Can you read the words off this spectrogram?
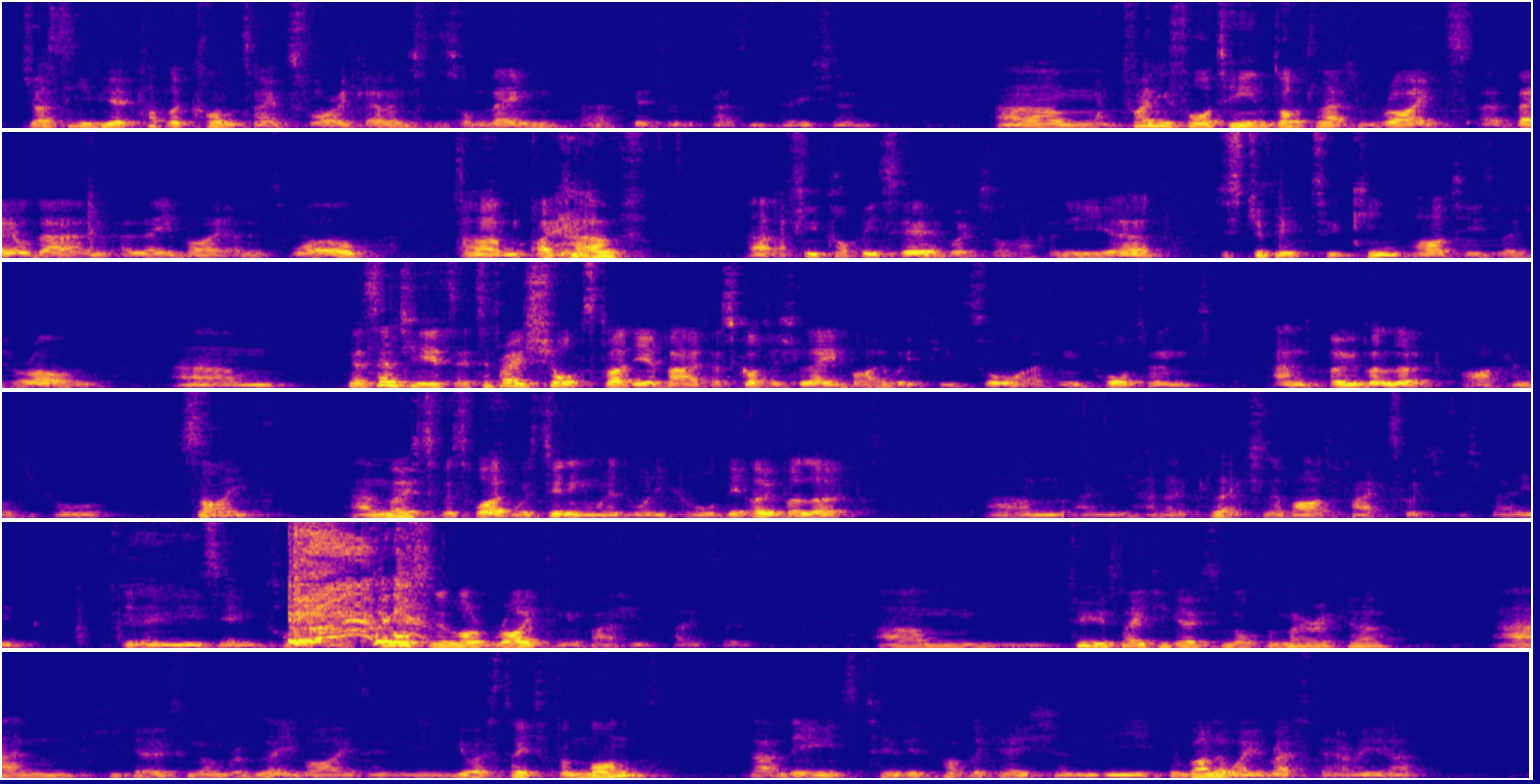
just to give you a couple of context before I go into the sort of main uh, bit of the presentation. Um, 2014, Dr. Latin writes uh, Bail Down, a Lay-by and its World. Um, I have uh, a few copies here, which I'll happily uh, distribute to keen parties later on. Um, but essentially, it's, it's, a very short study about a Scottish lay-by, which he saw as an important and overlooked archaeological site. And most of his work was dealing with what he called the overlooked. Um, and he had a collection of artifacts which he displayed in a museum. He also did a lot of writing about these places. Um, two years later, he goes to North America and he goes to a number of laybys in the US state of Vermont. That leads to his publication, The, the Runaway Rest Area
